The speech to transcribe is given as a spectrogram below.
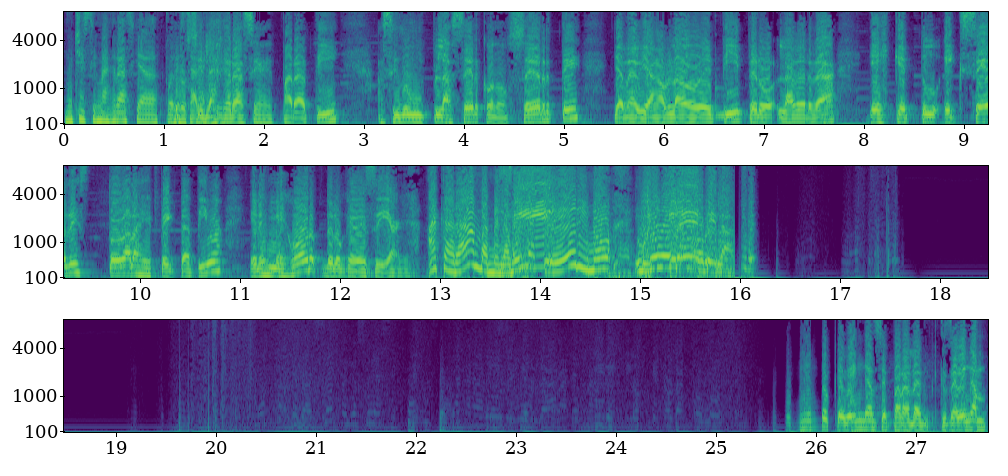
Muchísimas gracias por Pero estar sí, aquí. las gracias es para ti. Ha sido un placer conocerte. Ya me habían hablado de ti, pero la verdad es que tú excedes todas las expectativas. Eres mejor de lo que decían. Ah, caramba, me la voy a creer y no, y Pues no voy a- que venganse para que se vengan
